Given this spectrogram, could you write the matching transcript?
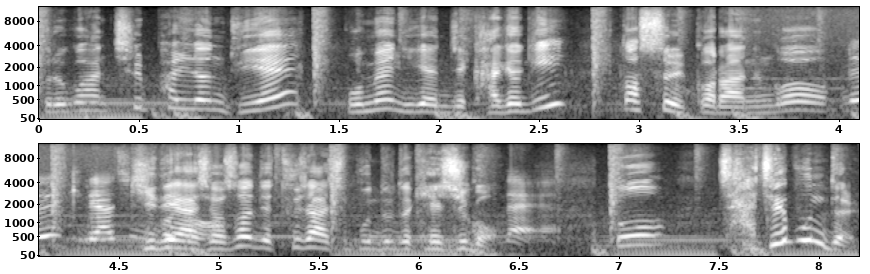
그리고 한 7, 8년 뒤에 보면 이게 이제 가격이 떴을 거라는 거를 기대하시는 기대하셔서 이제 투자하실 분들도 계시고 거죠. 네. 또 자제분들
